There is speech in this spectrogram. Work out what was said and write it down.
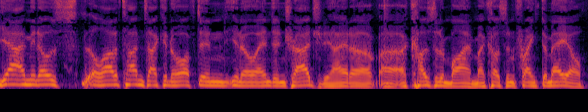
Yeah, I mean, it was a lot of times I can often, you know, end in tragedy. I had a, a cousin of mine, my cousin Frank DeMeo,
